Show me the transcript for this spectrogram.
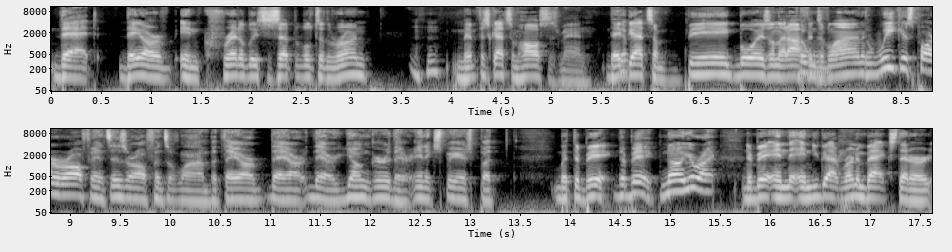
that they are incredibly susceptible to the run. Mm-hmm. Memphis got some horses, man. They've got some big boys on that offensive line. the weakest part of our offense is our offensive line, but they are they are they are younger, they're inexperienced, but but they're big. they're big. No, you're right. They're big, and and you got running backs that are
